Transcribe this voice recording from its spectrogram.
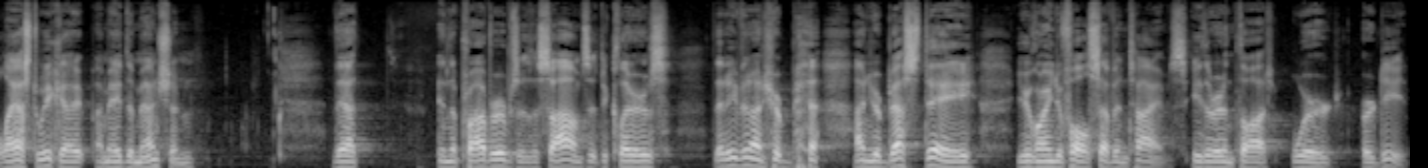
last week I, I made the mention that in the Proverbs or the Psalms it declares that even on your, on your best day, you're going to fall seven times, either in thought, word, or deed.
